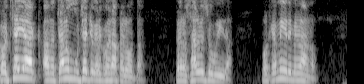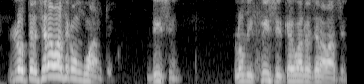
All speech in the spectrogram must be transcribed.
cochea ya donde están los muchachos que recogen la pelota, pero salve su vida. Porque mire, mi hermano, los tercera base con guante, dicen lo difícil que es jugar tercera base.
